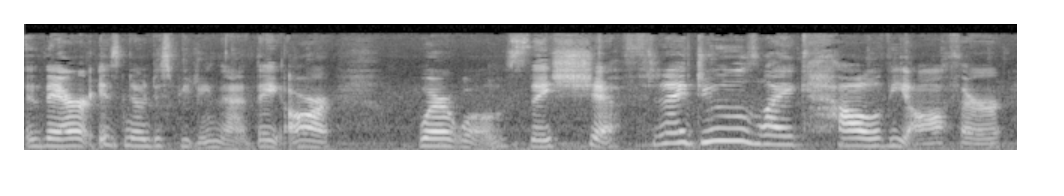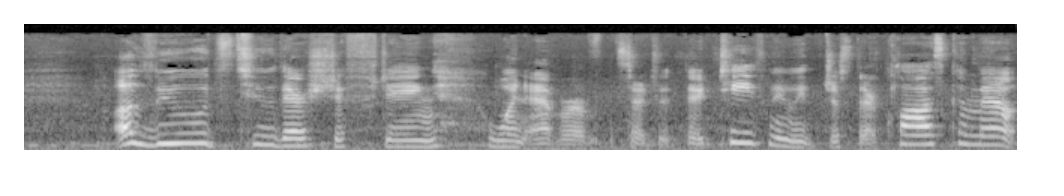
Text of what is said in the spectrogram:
There is no disputing that. They are werewolves. They shift. And I do like how the author alludes to their shifting whenever. It starts with their teeth, maybe just their claws come out.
